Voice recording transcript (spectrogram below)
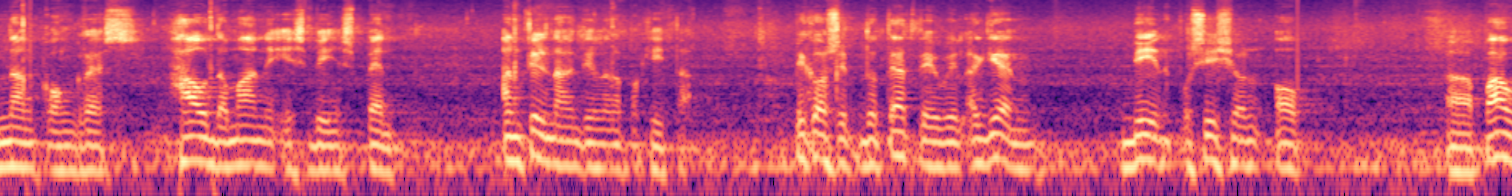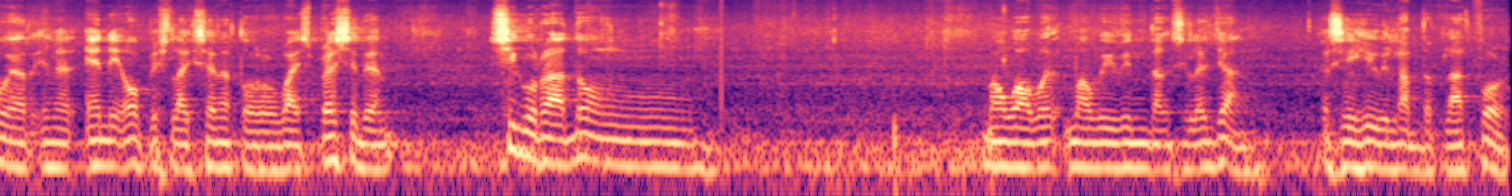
ng Congress, how the money is being spent. Until now, hindi na napakita. Because if Duterte will again be in a position of uh, power in a- any office like senator or vice president, siguradong mawawa, mawiwindang sila dyan kasi he will have the platform.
